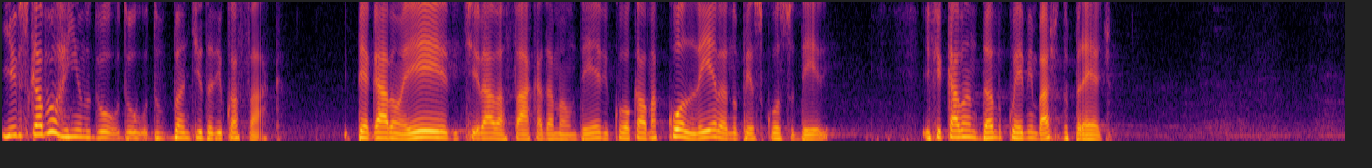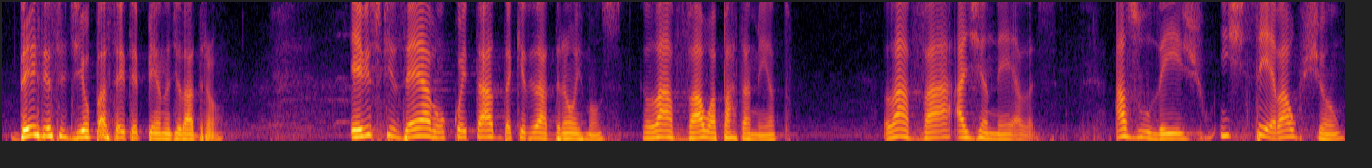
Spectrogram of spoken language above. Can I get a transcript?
E eles ficavam rindo do, do, do bandido ali com a faca. E pegaram ele, tiraram a faca da mão dele, colocaram uma coleira no pescoço dele e ficava andando com ele embaixo do prédio. Desde esse dia eu passei a ter pena de ladrão. Eles fizeram, coitado daquele ladrão, irmãos, lavar o apartamento, lavar as janelas, azulejo, encerar o chão.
